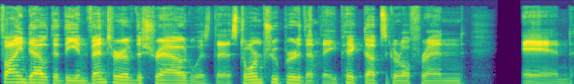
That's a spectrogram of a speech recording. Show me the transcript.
find out that the inventor of the shroud was the stormtrooper that they picked up's girlfriend, and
